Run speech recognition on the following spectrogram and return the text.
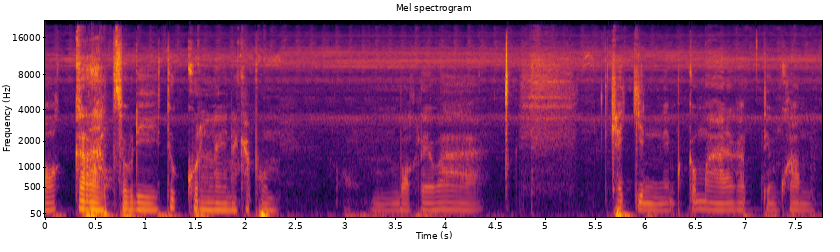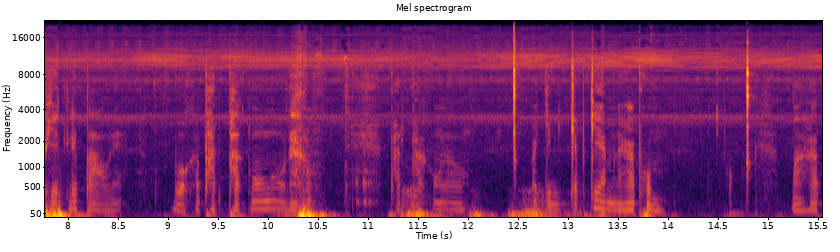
ขอกราบสวัสดีทุกคนเลยนะครับผม บอกเลยว่า แค่กินเนี่ยก็มาแล้วครับ ถึงความเผ็ดหรือเปล่าเนี่ย บวกกับผัดผักโง่ๆนะครับผัดผักของเรา มากินกับแก้มนะครับผม มาครับ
